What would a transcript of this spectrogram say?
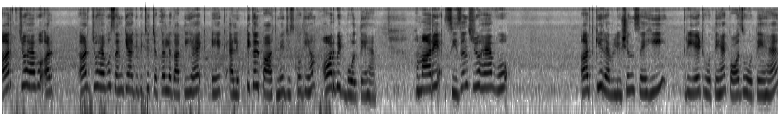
अर्थ जो है वो अर्थ अर्थ जो है वो सन के आगे पीछे चक्कर लगाती है एक एलिप्टिकल पाथ में, जिसको कि हम ऑर्बिट बोलते हैं। हमारे सीजन्स जो है वो अर्थ की रेवोल्यूशन से ही क्रिएट होते हैं कॉज होते हैं।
